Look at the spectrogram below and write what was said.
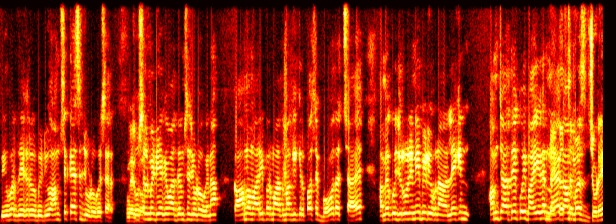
व्यूवर देख रहे हो वीडियो हमसे कैसे जुड़ोगे सर? सोशल मीडिया के माध्यम से जुड़ोगे ना? काम हमारी परमात्मा की कृपा से बहुत अच्छा है। हमें कोई ज़रूरी नहीं वीडियो बनाना लेकिन हम चाहते हैं कोई भाई अगर नया काम जुड़े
